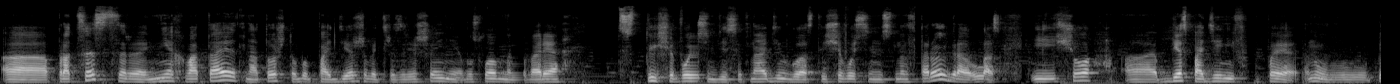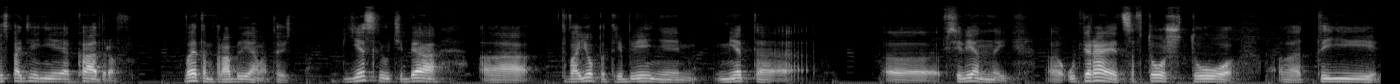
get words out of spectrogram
э, процессора не хватает на то, чтобы поддерживать разрешение, условно говоря, 1080 на один глаз, 1080 на второй глаз, и еще э, без падений FP, ну, без падения кадров. В этом проблема. То есть, если у тебя э, твое потребление мета э, вселенной э, упирается в то, что э, ты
